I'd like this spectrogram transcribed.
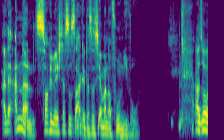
Alle anderen, sorry, wenn ich das so sage, das ist Jammern auf hohem Niveau. Also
